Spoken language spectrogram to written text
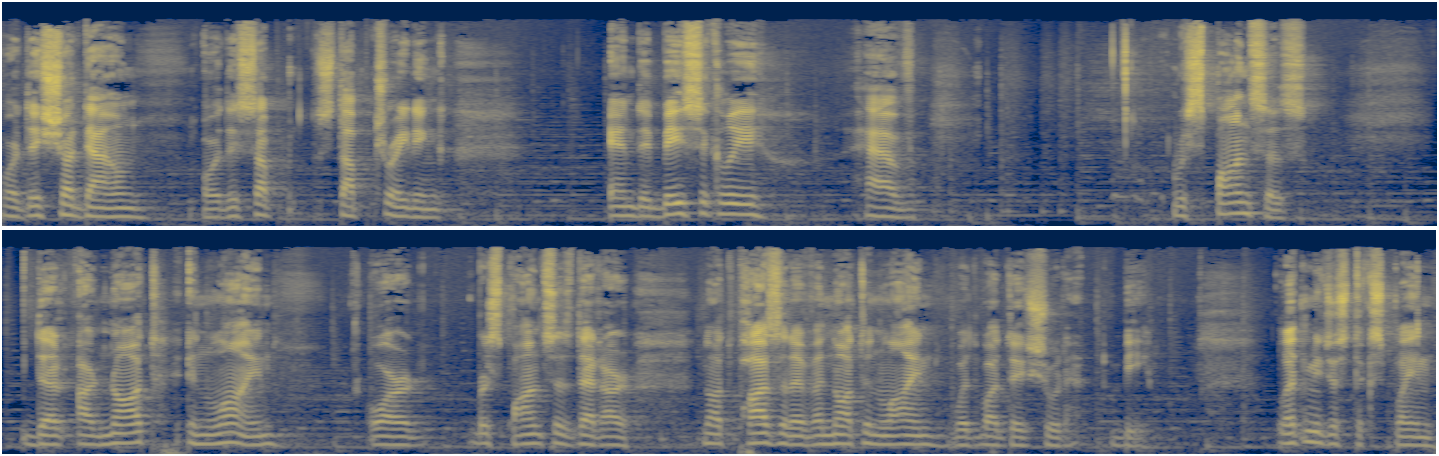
or they shut down, or they stop, stop trading, and they basically have responses that are not in line or responses that are not positive and not in line with what they should be. Let me just explain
